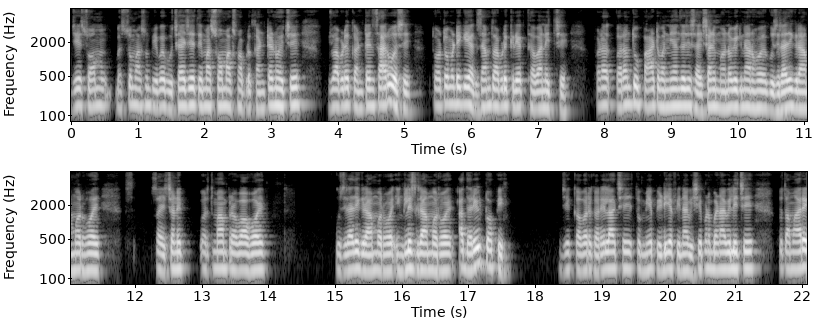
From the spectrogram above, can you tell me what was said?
જે સો બસો માર્ક્સનું પેપર પૂછાય છે, તેમાં સો માર્ક્સનું આપણે કન્ટેન્ટ હોય છે. જો આપણે કન્ટેન્ટ સારું હશે, તો ઓટોમેટિક એ એક્ઝામ તો આપણે ક્રેક થવાની જ છે. પણ પરંતુ પાર્ટ વનની અંદર જે શૈક્ષણિક મનોવિજ્ઞાન હોય, ગુજરાતી ગ્રામર હોય, શૈક્ષણિક વર્તમાન પ્રવાહ હોય, ગુજરાતી ગ્રામર હોય, ઇંગ્લિશ ગ્રામર હોય, આ દરેક ટોપિક જે કવર કરેલા છે, તો મેં પીડીએફ એના વિશે પણ બનાવેલી છે. તો તમારે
